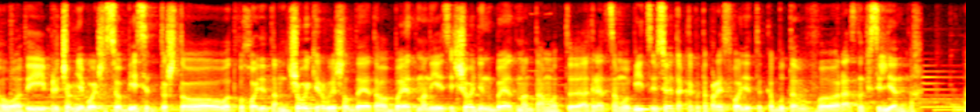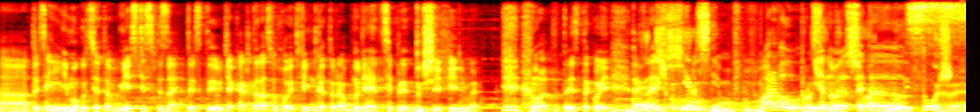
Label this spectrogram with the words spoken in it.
Вот, и причем мне больше всего бесит то, что вот выходит там Джокер вышел до этого, Бэтмен есть, еще один Бэтмен, там вот отряд самоубийц, и все это как-то происходит как будто в разных вселенных. А, то есть они не могут все это вместе связать. То есть ты, у тебя каждый раз выходит фильм, который обнуляет все предыдущие фильмы. Вот, то есть такой... Да знаешь, это хер с ним. В Marvel... Просто не, ну, это все это одно и то же.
